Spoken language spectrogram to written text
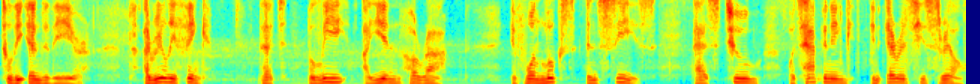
till the end of the year. I really think that Beli Ayin Hara, if one looks and sees as to what's happening in Eretz Yisrael,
